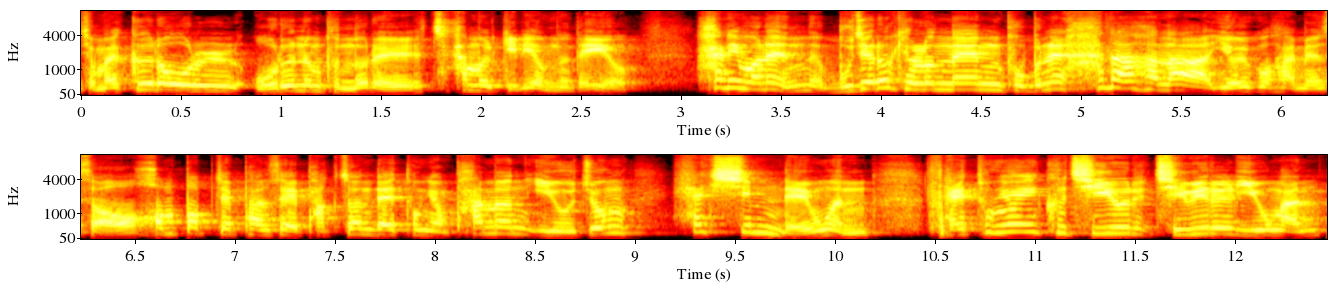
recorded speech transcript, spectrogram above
정말 끌어오르는 분노를 참을 길이 없는데요. 한의원은 무죄로 결론낸 부분을 하나하나 열거하면서 헌법재판소의 박 전 대통령 파면 이유 중 핵심 내용은 대통령이 그 지위, 지위를 이용한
